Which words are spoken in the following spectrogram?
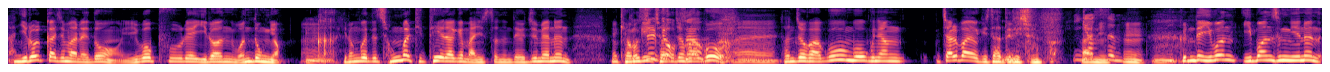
한 1월까지만 해도 리버풀의 이런 원동력 음. 크, 이런 거에 대해서 정말 디테일하게 많이 썼는데 요즘에는 경기 전적하고 네. 전적하고 뭐 그냥 짧아요 기사들이 좀 많이. 이겼음. 예. 음. 근데 이번 이번 승리는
